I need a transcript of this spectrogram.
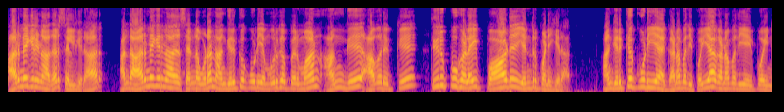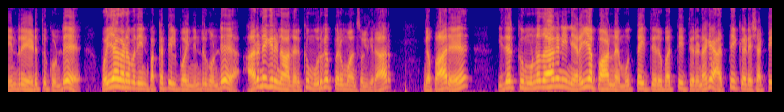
அருணகிரிநாதர் செல்கிறார். அந்த அருணகிரிநாதர் சென்றவுடன் அங்கு இருக்கக்கூடிய முருகப்பெருமான் அங்கு அவருக்கு திருப்புகழை பாடு என்று பணிகிறார். அங்கு இருக்கக்கூடிய கணபதி பொய்யா கணபதியை போய் நின்று எடுத்துக்கொண்டு பொய்யா கணபதியின் பக்கத்தில் போய் நின்று கொண்டு அருணகிரிநாதருக்கு முருகப்பெருமான் சொல்கிறார் இங்க பாரு இதற்கு முன்னதாக நீ நிறைய பாடின முத்தை திரு பத்தி திருநகை அத்திக்கடை சக்தி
